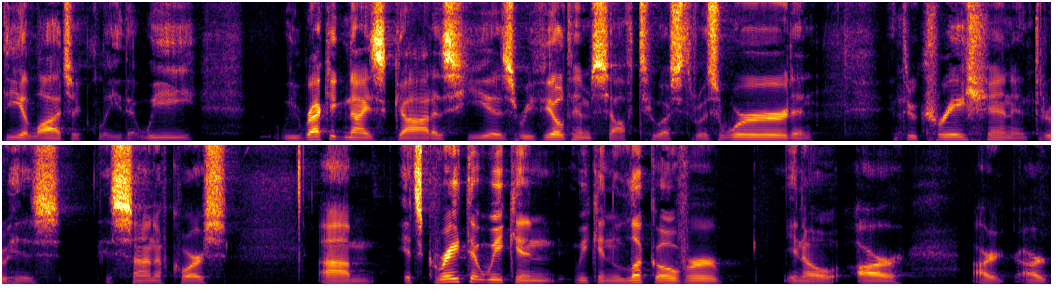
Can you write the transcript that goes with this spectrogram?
theologically, that we, we recognize God as he has revealed himself to us through his word and, and through creation and through his his son, of course. Um, it's great that we can we can look over, you know, our our our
